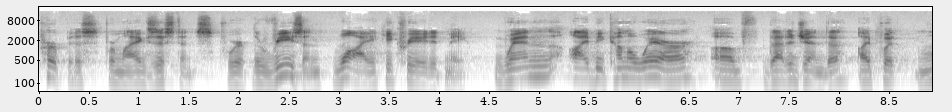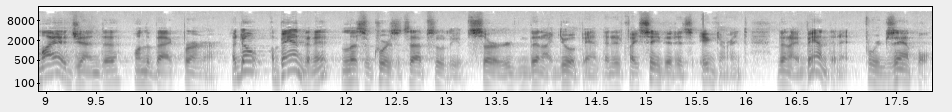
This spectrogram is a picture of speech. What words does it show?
purpose for my existence, for the reason why He created me. When I become aware of that agenda, I put my agenda on the back burner. I don't abandon it, unless, of course, it's absolutely absurd, and then I do abandon it. If I see that it's ignorant, then I abandon it. For example,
